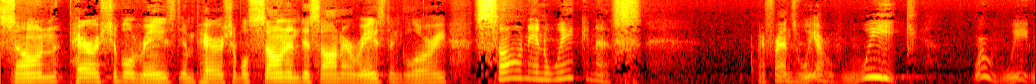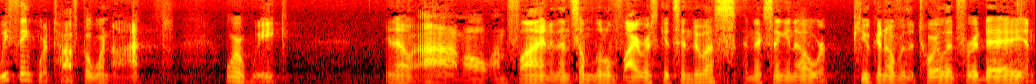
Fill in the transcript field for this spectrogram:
Sown perishable, raised imperishable. Sown in dishonor, raised in glory. Sown in weakness my friends, we are weak. We're weak. We think we're tough, but we're not. We're weak. You know, ah, I'm all I'm fine, and then some little virus gets into us, and next thing you know, we're puking over the toilet for a day, and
